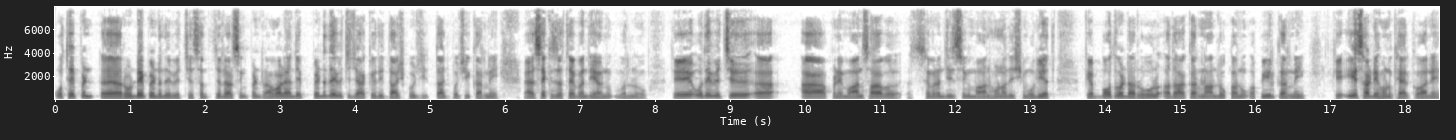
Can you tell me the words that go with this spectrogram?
ਉਥੇ ਪਿੰਡ ਰੋਡੇ ਪਿੰਡ ਦੇ ਵਿੱਚ, ਸੰਤ ਜਰਨੈਲ ਸਿੰਘ ਭਿੰਡਰਾਂ ਵਾਲਿਆਂ ਦੇ ਪਿੰਡ ਦੇ ਵਿੱਚ ਜਾ ਕੇ ਉਹਦੀ ਤਾਜਪੋਸ਼ੀ ਤਾਜਪੋਸ਼ੀ ਕਰਨੀ ਸਿੱਖ ਜਥੇਬੰਦੀਆਂ ਨੂੰ ਵੱਲੋਂ। ਤੇ ਉਹਦੇ ਵਿੱਚ ਆਪਣੇ ਮਾਨ ਸਾਹਿਬ, ਸਿਮਰਨਜੀਤ ਸਿੰਘ ਮਾਨ ਹੋਣਾ ਦੀ ਸ਼ਮੂਲੀਅਤ ਕਿ ਬਹੁਤ ਵੱਡਾ ਰੋਲ ਅਦਾ ਕਰਨਾ, ਲੋਕਾਂ ਨੂੰ ਅਪੀਲ ਕਰਨੀ ਕਿ ਇਹ ਸਾਡੇ ਹੁਣ ਖੈਰ ਖਵਾ ਨੇ।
